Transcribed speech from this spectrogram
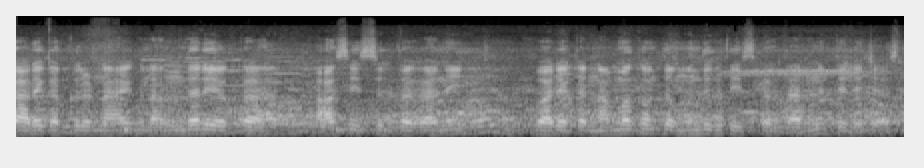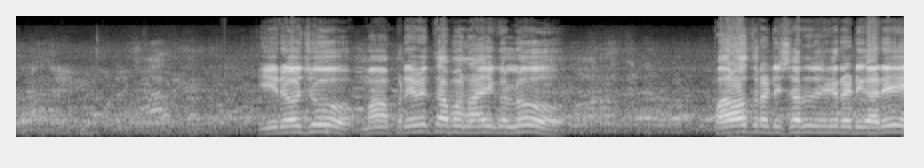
కార్యకర్తలు నాయకులందరి యొక్క ఆశీస్సులతో కానీ వారి యొక్క నమ్మకంతో ముందుకు తీసుకెళ్తారని తెలియజేస్తాను ఈరోజు మా ప్రేమితమ నాయకులు పార్వతిరెడ్డి చంద్రశేఖర రెడ్డి గారి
